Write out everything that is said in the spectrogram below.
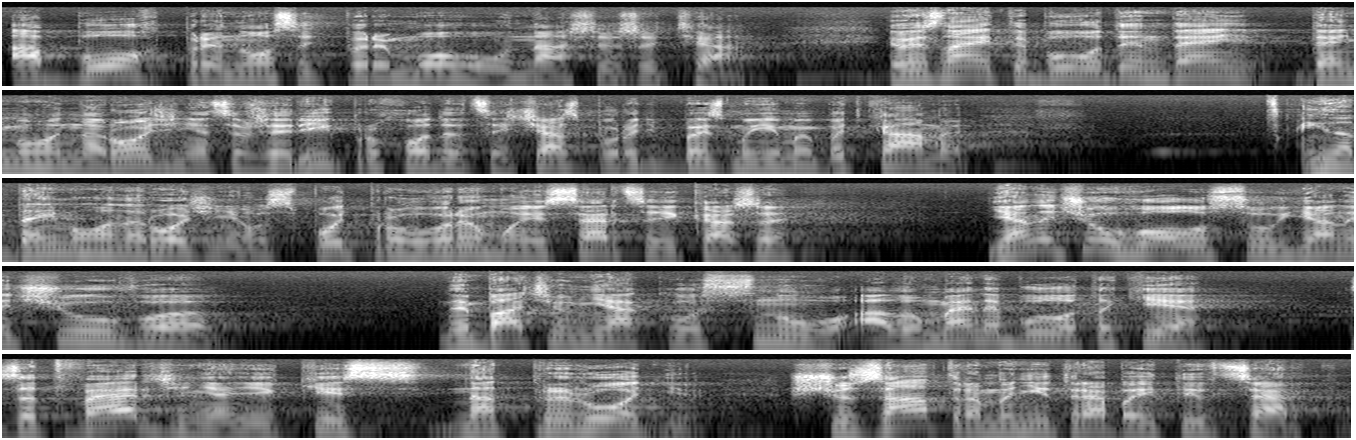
а Бог приносить перемогу у наше життя. І ви знаєте, був один день, день мого народження, це вже рік проходив цей час боротьби з моїми батьками. І на день мого народження Господь проговорив моє серце і каже: я не чув голосу, я не чув, е, не бачив ніякого сну, але у мене було таке затвердження, якесь надприроднє, що завтра мені треба йти в церкву.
